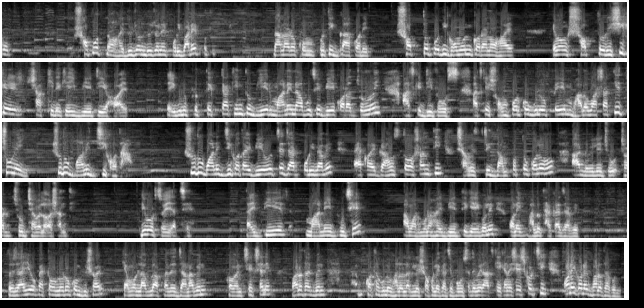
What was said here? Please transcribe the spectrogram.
শপথ নেওয়া হয় দুজন দুজনের পরিবারের প্রতি। নানা রকম প্রতিজ্ঞা করে। সপ্তপদী গমন করানো হয় এবং সপ্ত ঋষিকে সাক্ষী রেখে এই বিয়েটি হয়। এইগুলো প্রত্যেকটা কিন্তু বিয়ের মানে না বুঝে বিয়ে করার জন্যই আজকে ডিভোর্স আজকে সম্পর্কগুলো, প্রেম, ভালোবাসা, কিচ্ছু নেই। শুধু বাণিজ্যিকতা। শুধু বাণিজ্যিকতায় বিয়ে হচ্ছে, যার পরিণামে এক হয় গৃহস্থ অশান্তি, স্বামী স্ত্রীর দাম্পত্য কলহ, আর নইলে ঝুট ঝামেলা অশান্তি। ডিভোর্স হয়ে যাচ্ছে। তাই বিয়ের মানে বুঝে আমার মনে হয় বিয়ের দিকে এগোলে অনেক ভালো থাকা যাবে। তো যাই হোক, একটা অন্যরকম বিষয়। কেমন লাগল আপনাদের জানাবেন। কমেন্ট সেকশনে ভালো থাকবেন। কথাগুলো ভালো লাগলে সকলের কাছে পৌঁছে দেবেন। আজকে এখানে শেষ করছি। অনেক অনেক ভালো থাকুন।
